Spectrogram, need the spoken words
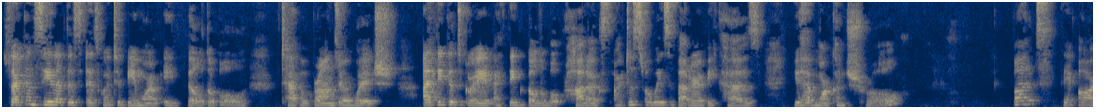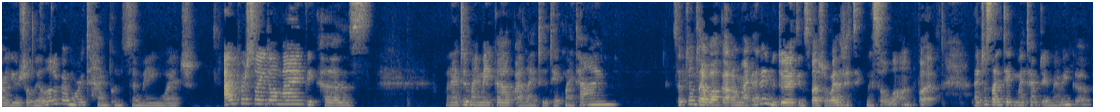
So I can see that this is going to be more of a buildable type of bronzer, which I think it's great. I think buildable products are just always better because you have more control. But they are usually a little bit more time consuming, which I personally don't mind because when I do my makeup, I like to take my time Sometimes I walk out, I'm like, I didn't even do anything special. Why did it take me so long? But I just like taking my time doing my makeup.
